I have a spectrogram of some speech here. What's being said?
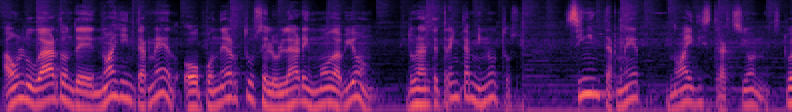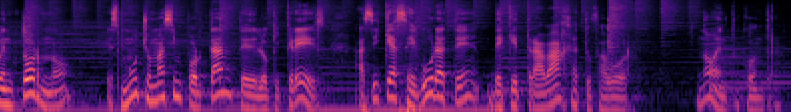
a un lugar donde no haya internet o poner tu celular en modo avión durante 30 minutos. Sin internet no hay distracciones. Tu entorno es mucho más importante de lo que crees, así que asegúrate de que trabaje a tu favor, no en tu contra.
